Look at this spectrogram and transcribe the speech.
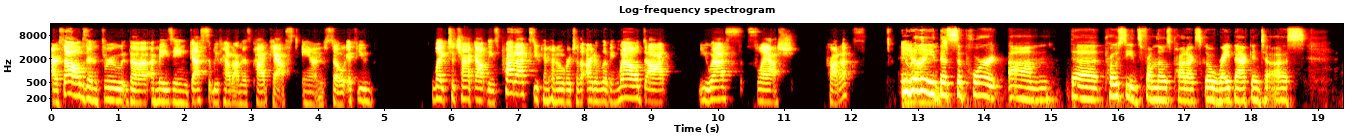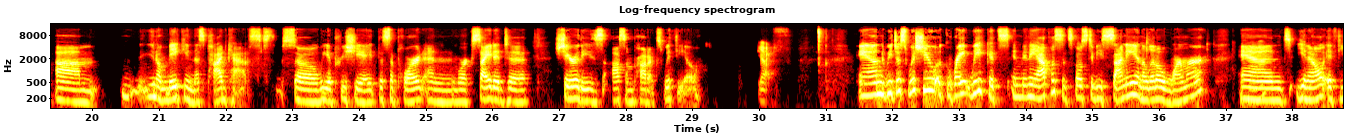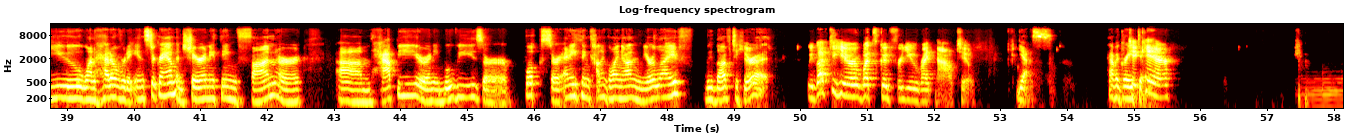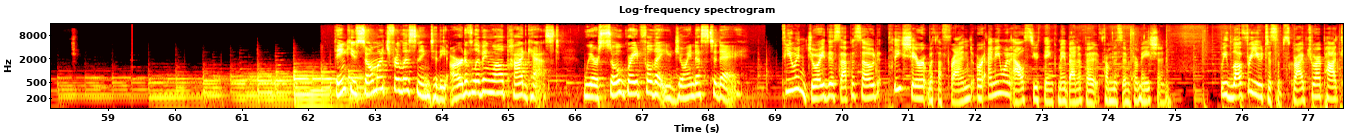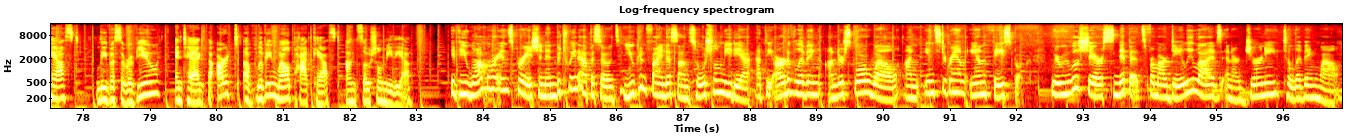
ourselves and through the amazing guests that we've had on this podcast. And so if you'd like to check out these products, you can head over to the artoflivingwell.us slash products. And really, the support, um, the proceeds from those products go right back into us, um, you know, making this podcast. So we appreciate the support and we're excited to share these awesome products with you. Yes. And we just wish you a great week. It's in Minneapolis, it's supposed to be sunny and a little warmer. And, you know, if you want to head over to Instagram and share anything fun or um, happy or any movies or books or anything kind of going on in your life, we'd love to hear it. We'd love to hear what's good for you right now, too. Yes. Have a great Take day. Take care. Thank you so much for listening to the Art of Living Well podcast. We are so grateful that you joined us today. If you enjoyed this episode, please share it with a friend or anyone else you think may benefit from this information. We'd love for you to subscribe to our podcast, leave us a review, and tag the Art of Living Well podcast on social media. If you want more inspiration in between episodes, you can find us on social media at the Art of Living underscore well on Instagram and Facebook, where we will share snippets from our daily lives and our journey to living well.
